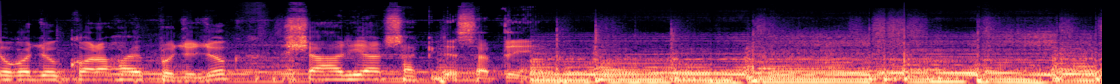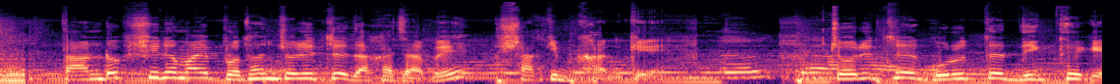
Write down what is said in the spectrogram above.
যোগাযোগ করা হয় প্রযোজক শাহরিয়ার শাকিরের সাথে। তাণ্ডব সিনেমায় প্রধান চরিত্রে দেখা যাবে শাকিব খানকে। চরিত্রের গুরুত্বের দিক থেকে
